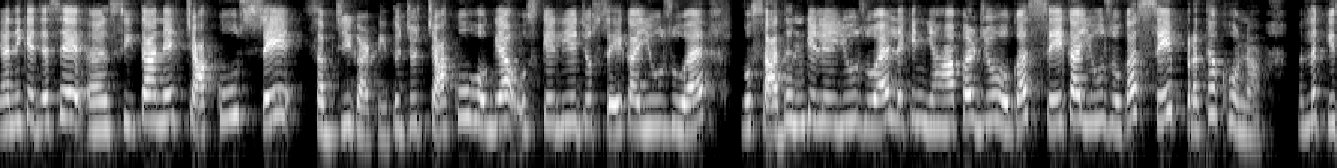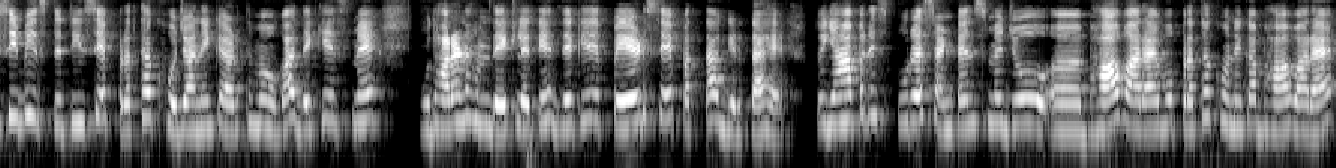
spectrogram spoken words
यानी कि जैसे सीता ने चाकू से सब्ज़ी काटी। तो जो चाकू हो गया, उसके लिए जो से का यूज़ हुआ है, वो साधन के लिए यूज़ हुआ है, लेकिन यहाँ पर जो होगा, से का यूज़ होगा, से पृथक होना। मतलब किसी भी स्थिति से पृथक हो जाने के अर्थ में होगा। देखिए, इसमें उदाहरण हम देख लेते हैं। देखिए, पेड़ से पत्ता गिरता है। तो यहाँ पर इस पूरे सेंटेंस में जो भाव आ रहा है, वो पृथक होने का भाव आ रहा है,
